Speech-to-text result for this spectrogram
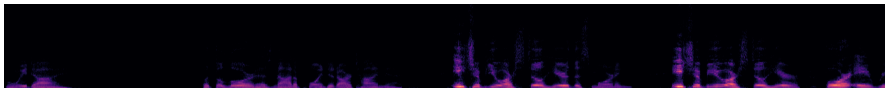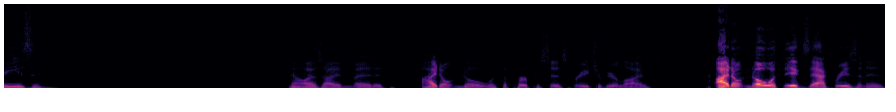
when we die. But the Lord has not appointed our time yet. Each of you are still here this morning. Each of you are still here for a reason. Now, as I admitted, I don't know what the purpose is for each of your lives. I don't know what the exact reason is,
